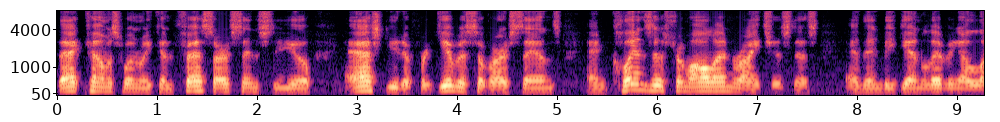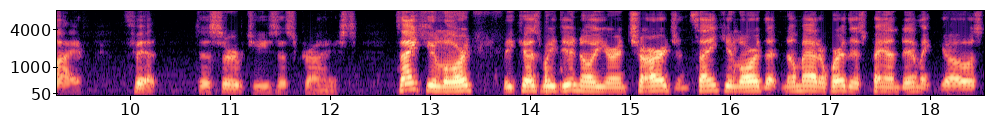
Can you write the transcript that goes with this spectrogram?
That comes when we confess our sins to you, ask you to forgive us of our sins, and cleanse us from all unrighteousness, and then begin living a life fit to serve Jesus Christ. Thank you, Lord, because we do know you're in charge, and thank you, Lord, that no matter where this pandemic goes,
